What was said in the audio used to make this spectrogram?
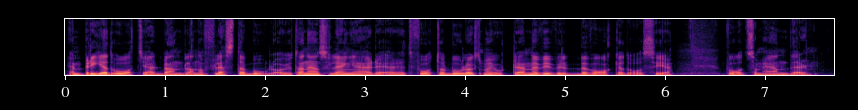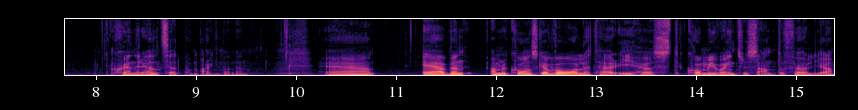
en bred åtgärd bland, bland de flesta bolag utan än så länge är det är ett fåtal bolag som har gjort det men vi vill bevaka då och se vad som händer generellt sett på marknaden. Eh, även amerikanska valet här i höst kommer ju vara intressant att följa.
